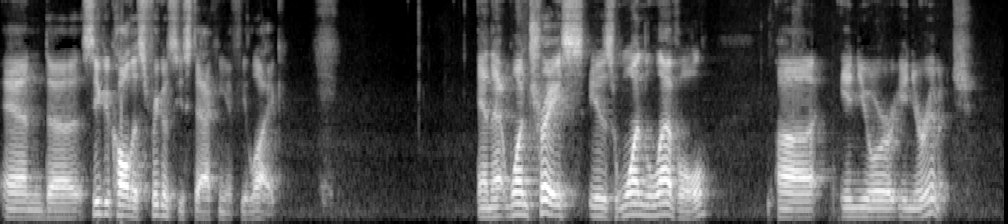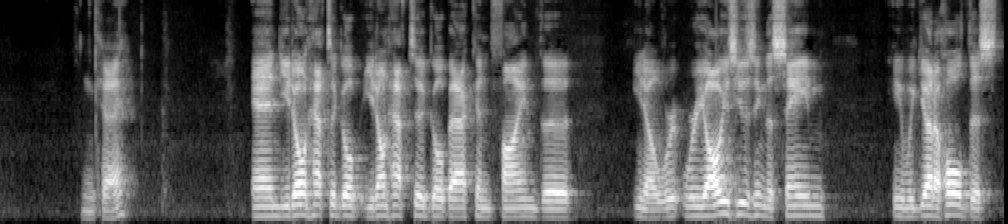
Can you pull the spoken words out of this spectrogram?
and uh, so you could call this frequency stacking if you like. And that one trace is one level uh, in your in your image, okay. And you don't have to go. You don't have to go back and find the, you know, we're we're always using the same. You know, we got to hold this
